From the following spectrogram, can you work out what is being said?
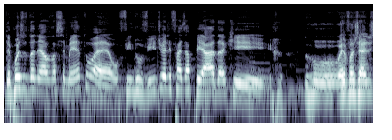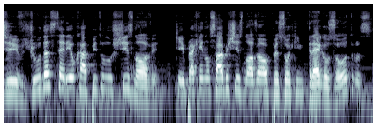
Depois do Daniel Nascimento, é o fim do vídeo, ele faz a piada que no Evangelho de Judas teria o capítulo X9, que para quem não sabe, X9 é uma pessoa que entrega os outros,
